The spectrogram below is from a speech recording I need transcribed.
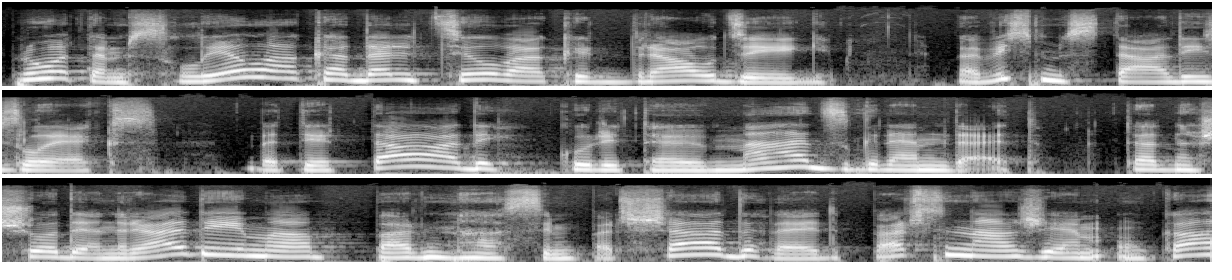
Protams, lielākā daļa cilvēku ir draudzīgi, vai vismaz tādi izlieks, bet ir tādi, kuri tevi mēdz gremdēt. Tad nu šodien redzējumā parunāsim par šāda veida personāžiem un kā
